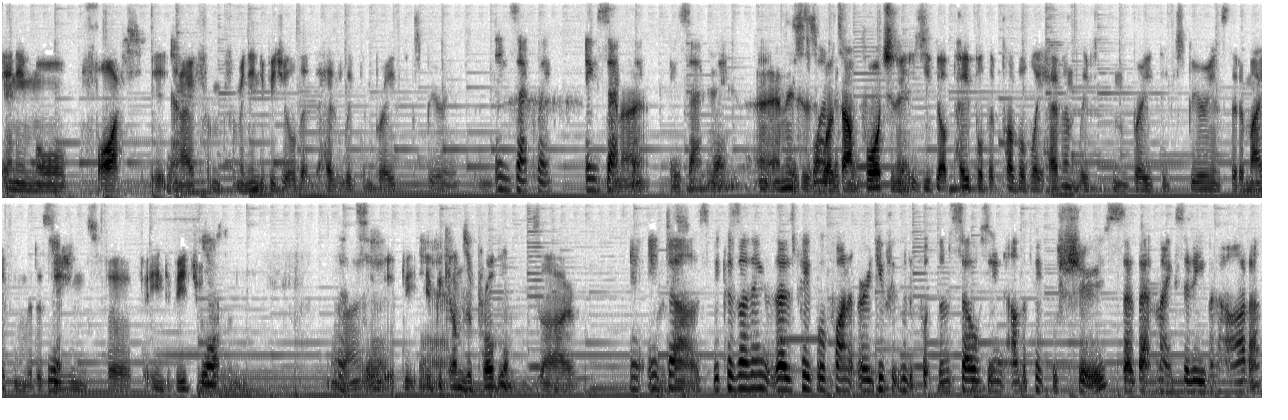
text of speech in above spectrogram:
any more fight, you no. know, from from an individual that has lived and breathed experience. Exactly. Exactly. You know, exactly. And, and this it's is wonderful. what's unfortunate is you've got people that probably haven't lived and breathed the experience that are making the decisions yeah. for, for individuals, yeah. and you know, it. It, be, yeah. it becomes a problem. So it, it, does because I think those people find it very difficult to put themselves in other people's shoes, so that makes it even harder.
